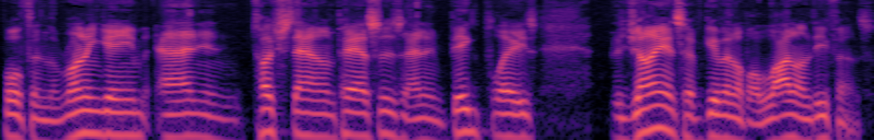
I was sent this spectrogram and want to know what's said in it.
both in the running game and in touchdown passes and in big plays. The Giants have given up a lot on defense.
